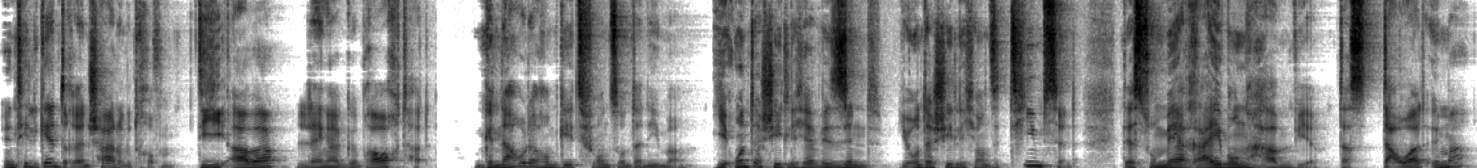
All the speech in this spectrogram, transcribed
intelligentere Entscheidung getroffen, die aber länger gebraucht hat. Genau darum geht es für uns Unternehmer. Je unterschiedlicher wir sind, je unterschiedlicher unsere Teams sind, desto mehr Reibung haben wir. Das dauert immer,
